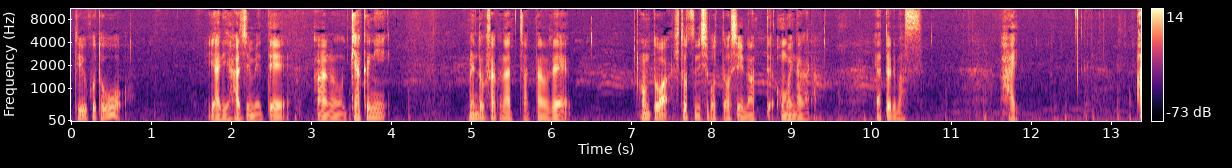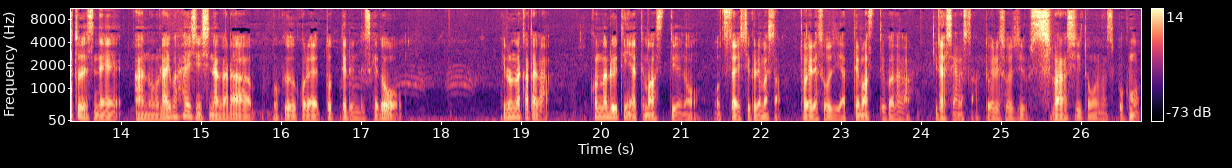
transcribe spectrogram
っていうことをやり始めてあの逆に面倒くさくなっちゃったので本当は一つに絞ってほしいなって思いながらやっております。はい。あとですねあのライブ配信しながら僕これ撮ってるんですけどいろんな方がこんなルーティンやってますっていうのをお伝えしてくれました。トイレ掃除やってますっていう方がいらっしゃいました。トイレ掃除素晴らしいと思います。僕も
